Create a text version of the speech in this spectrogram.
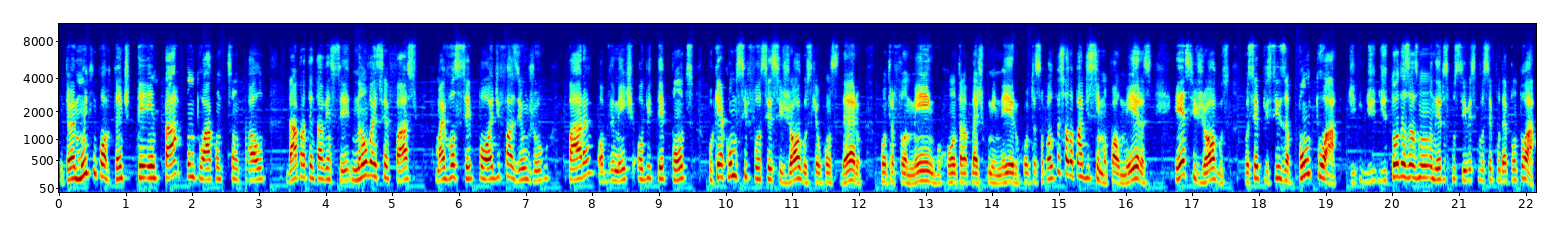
Então é muito importante tentar pontuar contra o São Paulo. Dá para tentar vencer, não vai ser fácil, mas você pode fazer um jogo para, obviamente, obter pontos, porque é como se fossem esses jogos que eu considero contra Flamengo, contra Atlético Mineiro, contra São Paulo, o pessoal da parte de cima, Palmeiras, esses jogos você precisa pontuar de, de, de, todas as maneiras possíveis que você puder pontuar,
